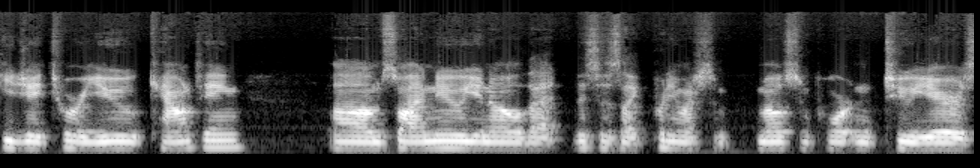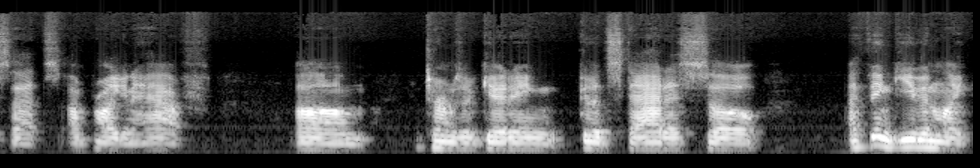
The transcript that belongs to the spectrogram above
PGA Tour U counting, um, so I knew, you know, that this is like pretty much the most important two years that I'm probably gonna have um, in terms of getting good status. So I think even like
